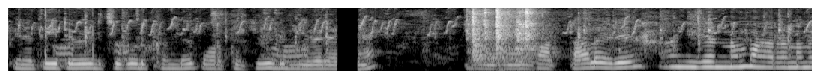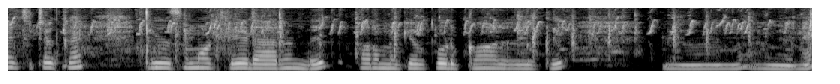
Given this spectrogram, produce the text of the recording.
പിന്നെ തീറ്റ മേടിച്ച് കൊടുക്കുന്നുണ്ട് പുറത്തേക്ക് വിടില്ല പത്താൾ ഒരു അഞ്ചെണ്ണം ആറെണ്ണം വെച്ചിട്ടൊക്കെ ദിവസം മുട്ടയിടാറുണ്ട്. പുറമേക്കൊക്കെ കൊടുക്കും ആളുകൾക്ക്. അങ്ങനെ.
